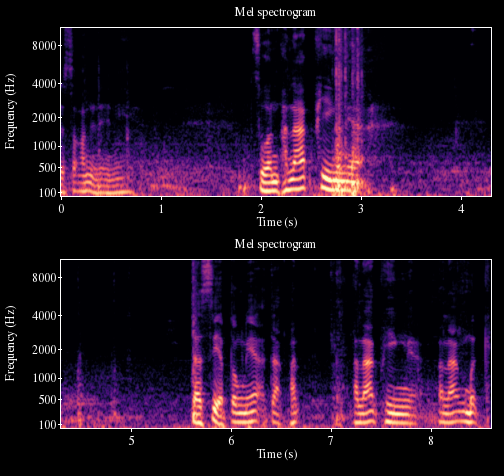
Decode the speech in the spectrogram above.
จะซ่อนอยู่ในนี้ ส่วนพนักพิงเนี่ยจะเสียบตรงนี้จาก พนักพิงเนี่ยพนักมือแข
